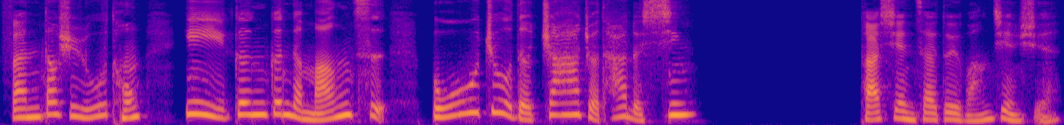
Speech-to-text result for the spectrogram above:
反倒是如同一根根的芒刺，不住的扎着他的心。他现在对王建玄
